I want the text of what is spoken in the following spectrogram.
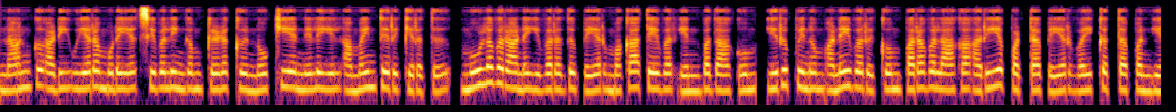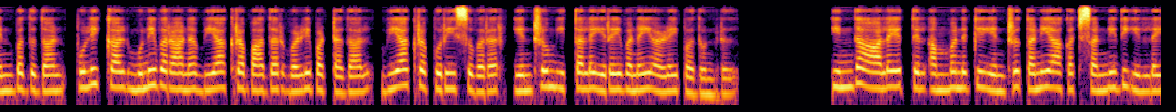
நான்கு அடி உயரமுடைய சிவலிங்கம் கிழக்கு நோக்கிய நிலையில் அமைந்திருக்கிறது. மூலவரான இவரது பெயர் மகாதேவர் என்பதாகும். இருப்பினும் அனைவருக்கும் பரவலாக அறியப்பட்ட பெயர் வைக்கத்தப்பன் என்பதுதான். புலிக்கால் முனிவரான வியாக்கிரபாதர் வழிபட்டதால் வியாக்கிரபுரீசுவரர் என்றும் இத்தல இறைவனை அழைப்பதுண்டு. இந்த ஆலயத்தில் அம்மனுக்கு என்று தனியாகச் சந்நிதி இல்லை.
